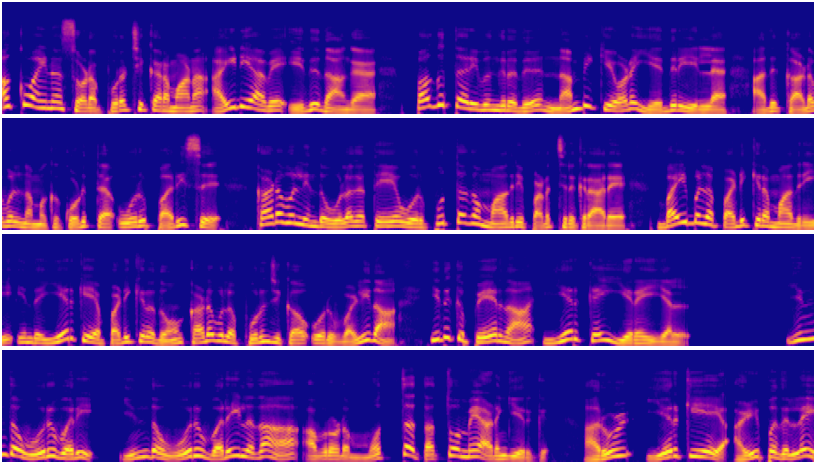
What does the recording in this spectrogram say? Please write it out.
அக்வைனஸோட புரட்சிகரமான ஐடியாவே இதுதாங்க. பகுத்தறிவுங்கிறது நம்பிக்கையோட எதிரி இல்ல. அது கடவுள் நமக்கு கொடுத்த ஒரு பரிசு. கடவுள் இந்த உலகத்தையே ஒரு புத்தகம் மாதிரி படைச்சிருக்கிறாரு. பைபிளை படிக்கிற மாதிரி இந்த இயற்கையை படிக்கிறதும் கடவுளை புரிஞ்சிக்க ஒரு வழிதான். இதுக்கு பேர் தான் இயற்கை இறையியல். இந்த ஒரு வரி இந்த ஒரு வரியில தான் அவரோட மொத்த தத்துவமே அடங்கியிருக்கு. அருள் இயற்கையை அழிப்பதில்லை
